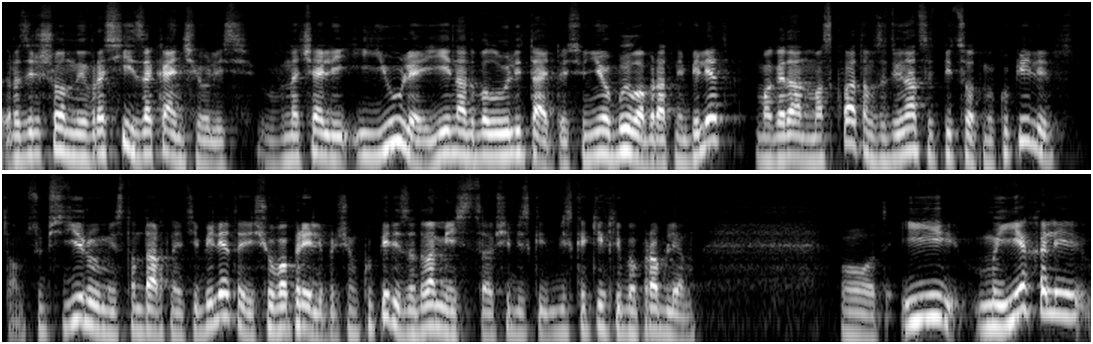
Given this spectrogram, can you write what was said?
разрешенные в России, заканчивались в начале июля, ей надо было улетать. То есть у нее был обратный билет, Магадан, Москва, там за 12 500 мы купили, там субсидируемые стандартные эти билеты, еще в апреле причем купили за два месяца вообще без, без каких-либо проблем. Вот. И мы ехали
